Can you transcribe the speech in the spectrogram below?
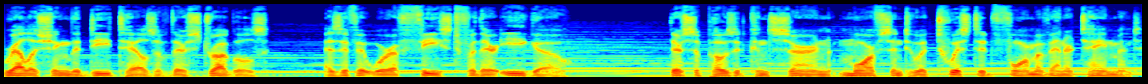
relishing the details of their struggles as if it were a feast for their ego. Their supposed concern morphs into a twisted form of entertainment,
